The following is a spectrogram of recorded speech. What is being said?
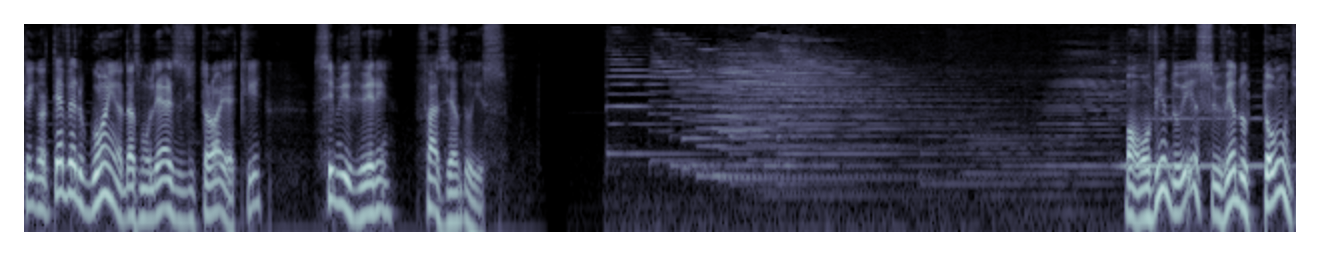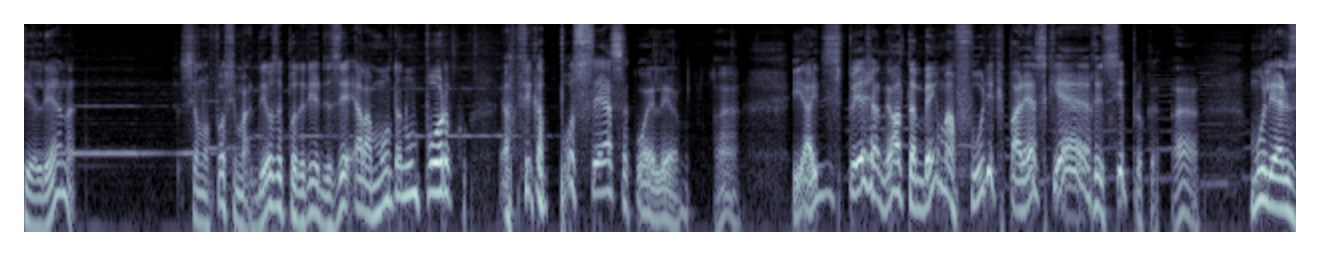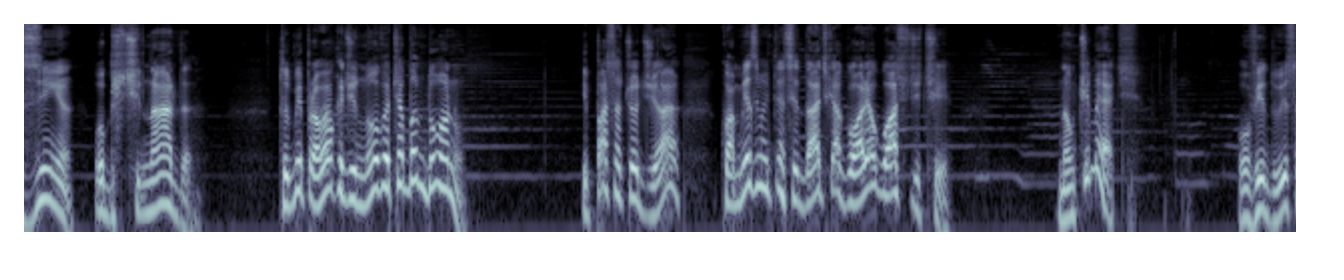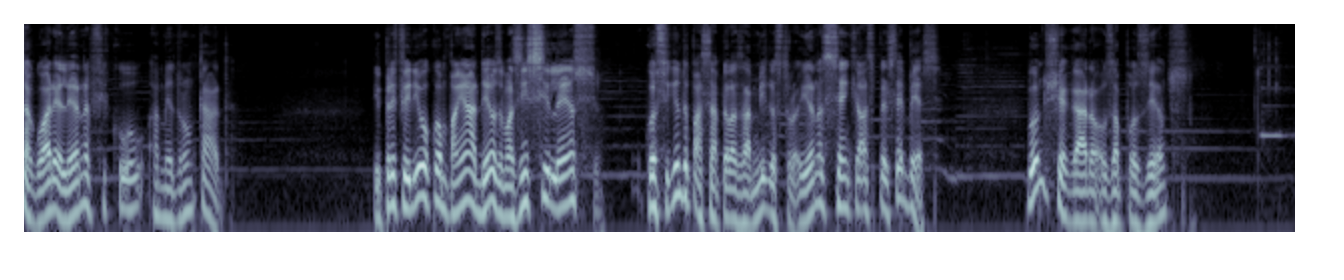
Tenho até vergonha das mulheres de Troia aqui se me verem fazendo isso. Bom, ouvindo isso e vendo o tom de Helena, se não fosse uma deusa, eu poderia dizer ela monta num porco. Ela fica possessa com a Helena. Né? E aí despeja nela também uma fúria que parece que é recíproca. Né? mulherzinha obstinada, tu me provoca de novo, eu te abandono. E passo a te odiar com a mesma intensidade que agora eu gosto de ti. Não te mete. Ouvindo isso, agora Helena ficou amedrontada. E preferiu acompanhar a deusa, mas em silêncio, conseguindo passar pelas amigas troianas sem que elas percebessem. Quando chegaram aos aposentos,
